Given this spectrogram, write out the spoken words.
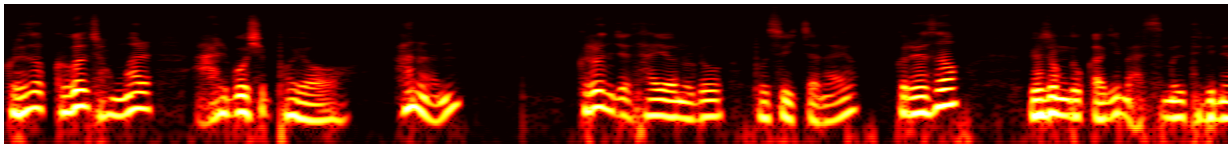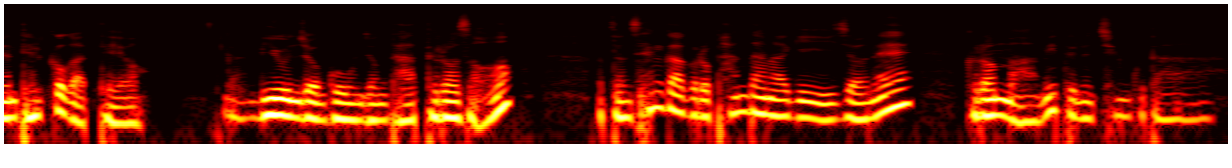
그래서 그걸 정말 알고 싶어요. 하는 그런 이제 사연으로 볼 수 있잖아요. 그래서 요 정도까지 말씀을 드리면 될 것 같아요. 그러니까 미운정, 고운정 다 들어서 어떤 생각으로 판단하기 이전에 그런 마음이 드는 친구다.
